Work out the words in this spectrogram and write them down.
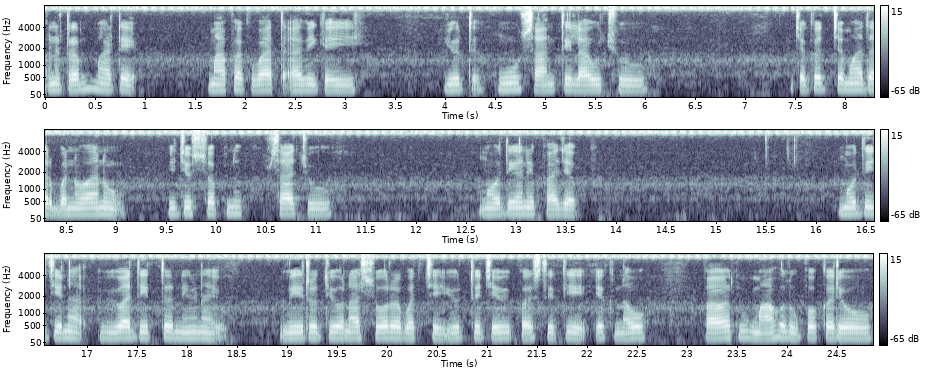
અને ટ્રમ્પ માટે માફક વાત આવી ગઈ. યુદ્ધ. હું શાંતિ લાવું છું. જગત જમાદાર બનવાનું બીજું સ્વપ્ન સાચું. મોદી અને ભાજપ. મોદીજીના વિવાદિત નિર્ણયો વિરોધીઓના સ્વર વચ્ચે યુદ્ધ જેવી પરિસ્થિતિએ એક નવો ભાવાત્મક માહોલ ઊભો કર્યો.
